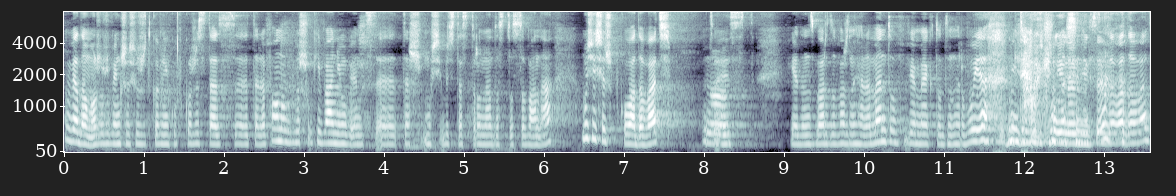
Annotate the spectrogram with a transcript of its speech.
no wiadomo, że już większość użytkowników korzysta z e, telefonów w wyszukiwaniu, więc e, też musi być ta strona dostosowana. Musi się szybko ładować. To No. jest jeden z bardzo ważnych elementów. Wiemy, jak to denerwuje. Tak, się nie chce załadować,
